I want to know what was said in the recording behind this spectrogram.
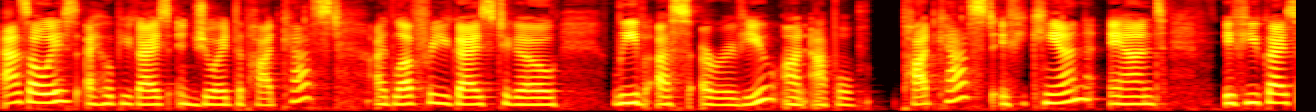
As always, I hope you guys enjoyed the podcast. I'd love for you guys to go leave us a review on Apple Podcast if you can. And if you guys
